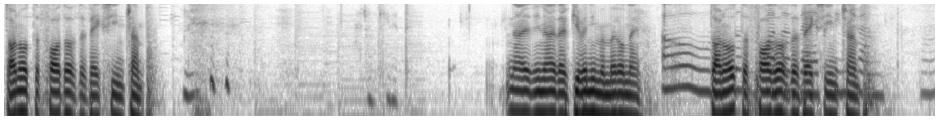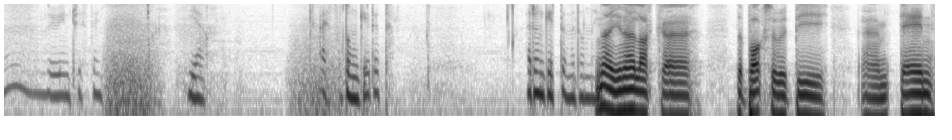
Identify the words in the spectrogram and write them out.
Donald, the father of the vaccine Trump. No, you know they've given him a middle name. Oh, Donald, the father of the vaccine Trump. Oh, very interesting. Yeah. I still don't get it. I don't get the middle name. No, you know, like uh, the boxer would be um, Dan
